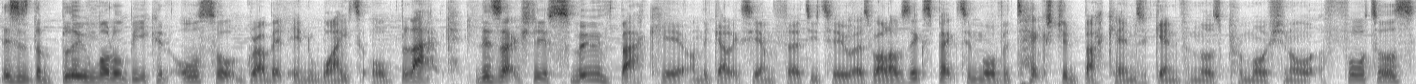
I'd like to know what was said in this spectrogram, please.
This is the blue model, but you can also grab it in white or black. Is actually a smooth back here on the Galaxy M32 as well. I was expecting more of a textured back end, again from those promotional photos.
